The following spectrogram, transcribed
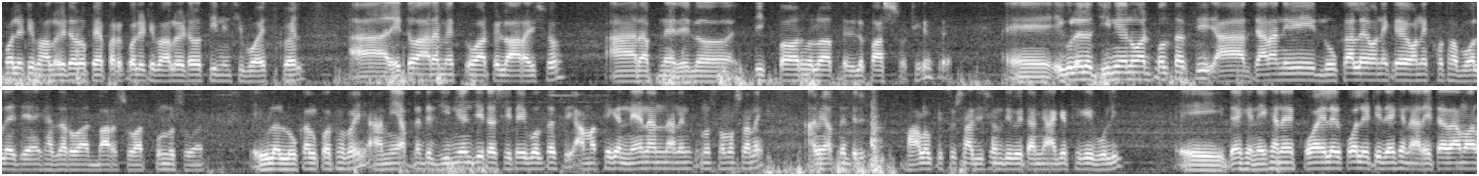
কোয়ালিটি ভালো, এটারও পেপার কোয়ালিটি ভালো, এটারও তিন ইঞ্চি ভয়েস কোয়েল আর এটাও আর এম এক্স ওয়াট হলো আড়াইশো, আর আপনার এলো পিক পাওয়ার হলো আপনার এলো পাঁচশো, ঠিক আছে? এগুলো হলো জিনিয়ন ওয়াট বলতেছি, আর যারা নিবি লোকালে অনেকে অনেক কথা বলে যে এক হাজার ওয়াট বারোশো ওয়াট পনেরোশো ওয়াট এগুলো লোকাল কথা ভাই। আমি আপনাদের জিনিয়ন যেটা সেটাই বলতেছি, আমার থেকে নেন আর না নেন কোনো সমস্যা নেই। আমি আপনাদের ভালো কিছু সাজেশন দিব, এটা আমি আগে থেকেই বলি। এই দেখেন, এখানে কয়েলের কোয়ালিটি দেখেন, আর এটার আমার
